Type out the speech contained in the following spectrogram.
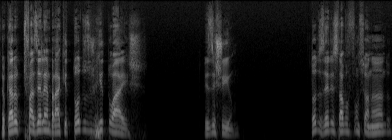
eu quero te fazer lembrar que todos os rituais existiam. Todos eles estavam funcionando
